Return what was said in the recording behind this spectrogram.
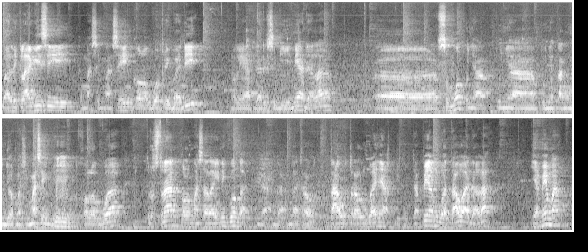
balik lagi sih ke masing-masing. Kalau gue pribadi melihat dari segi ini adalah eh, semua punya punya punya tanggung jawab masing-masing. Gitu. Hmm. Kalau gua terus terang kalau masalah ini gua nggak nggak nggak terlalu tahu terlalu banyak gitu. Tapi yang gua tahu adalah ya memang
